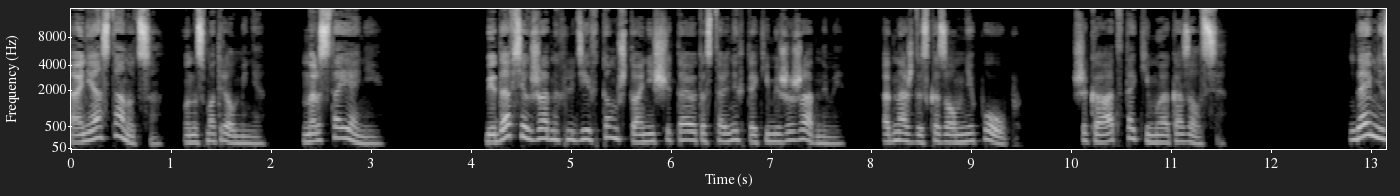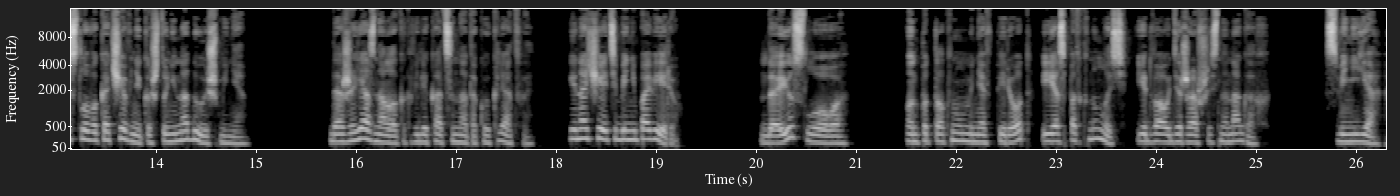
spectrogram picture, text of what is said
Они останутся, он осмотрел меня. На расстоянии. Беда всех жадных людей в том, что они считают остальных такими же жадными. Однажды сказал мне Поуп. Шикаат таким и оказался. Дай мне слово кочевника, что не надуешь меня. Даже я знала, как велика цена такой клятвы. Иначе я тебе не поверю. «Даю слово». Он подтолкнул меня вперед, и я споткнулась, едва удержавшись на ногах. «Свинья».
